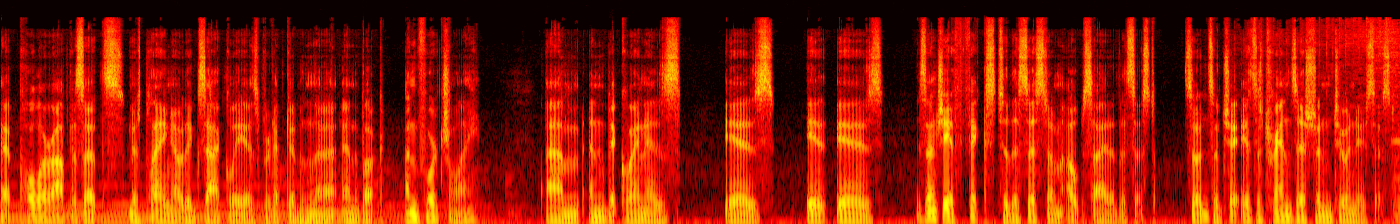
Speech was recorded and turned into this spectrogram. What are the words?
at polar opposites, is playing out exactly as predicted in the in the book. Unfortunately, um, and Bitcoin is is is, is essentially affixed to the system outside of the system. So it's a cha- it's a transition to a new system.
